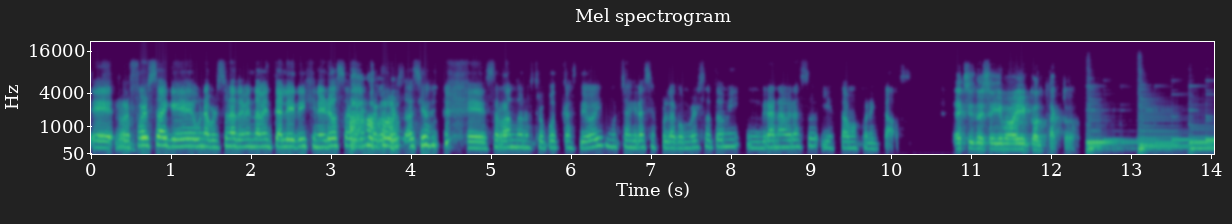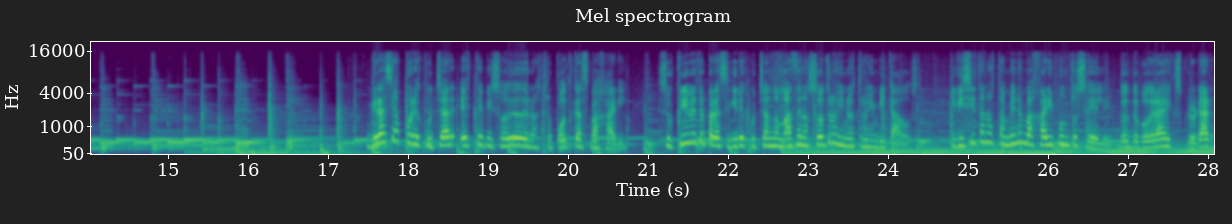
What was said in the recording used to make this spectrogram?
Eh, refuerza que es una persona tremendamente alegre y generosa con esta conversación. Eh, cerrando nuestro podcast de hoy, muchas gracias por la conversa Tommy, un gran abrazo y estamos conectados. Éxito y seguimos ahí en contacto. Gracias por escuchar este episodio de nuestro podcast Bajari. Suscríbete para seguir escuchando más de nosotros y nuestros invitados. Y visítanos también en bajari.cl, donde podrás explorar,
